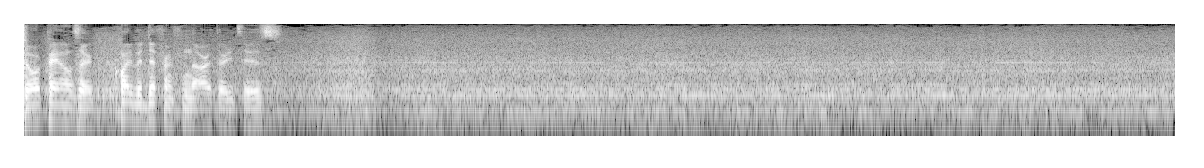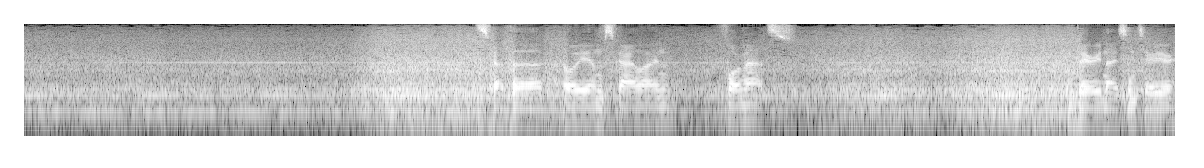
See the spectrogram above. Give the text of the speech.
door panels are quite a bit different from the R32s. It's got the OEM Skyline floor mats. Very nice interior.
